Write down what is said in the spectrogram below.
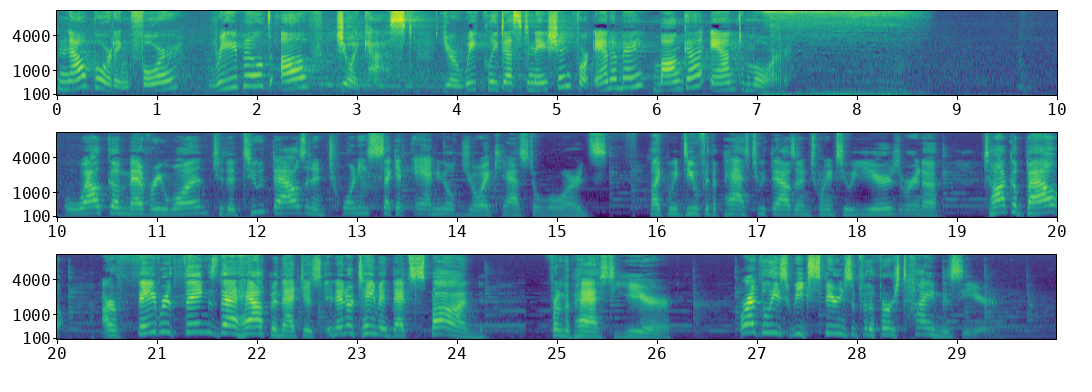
Now boarding for Rebuild of Joycast, your weekly destination for anime, manga, and more. Welcome, everyone, to the 2022nd Annual Joycast Awards. Like we do for the past 2022 years, we're gonna talk about our favorite things that happened that just in entertainment that spawned from the past year. Or at the least, we experienced them for the first time this year.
